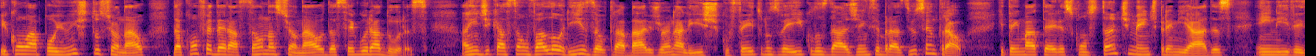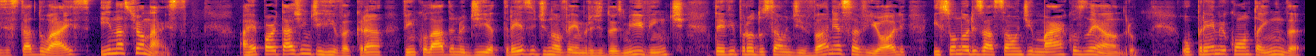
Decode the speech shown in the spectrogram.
e com o apoio institucional da Confederação Nacional das Seguradoras. A indicação valoriza o trabalho jornalístico feito nos veículos da Agência Brasil Central, que tem matérias constantemente premiadas em níveis estaduais e nacionais. A reportagem de Riva Kran, vinculada no dia 13 de novembro de 2020, teve produção de Vânia Savioli e sonorização de Marcos Leandro. O prêmio conta ainda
